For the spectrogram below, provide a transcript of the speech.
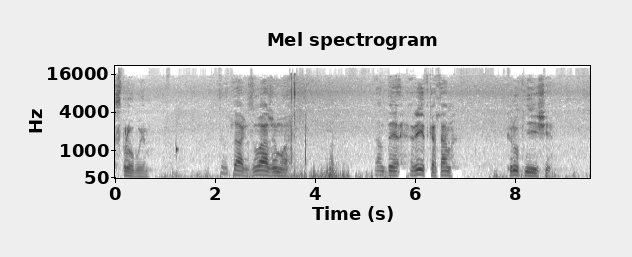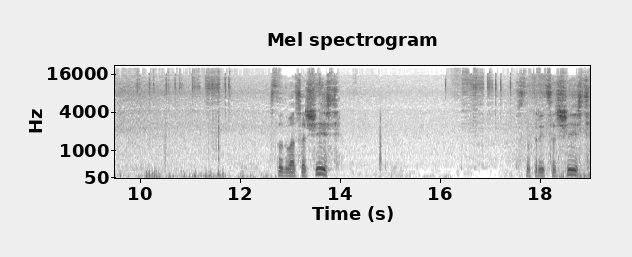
Спробуємо. Так, зважимо. Там, де рідко, там крупніші. 126. 136.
